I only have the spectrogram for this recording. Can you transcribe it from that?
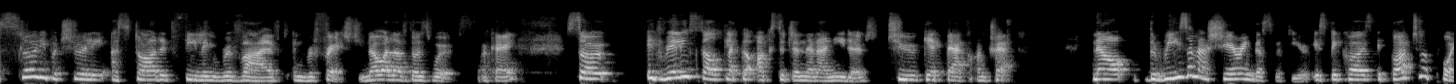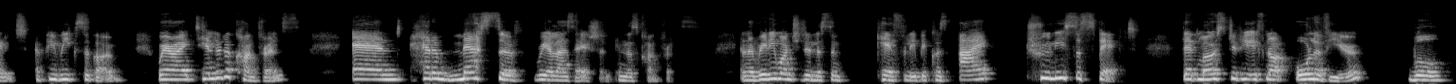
slowly but surely I started feeling revived and refreshed. You know, I love those words. Okay. So it really felt like the oxygen that I needed to get back on track. Now, the reason I'm sharing this with you is because it got to a point a few weeks ago where I attended a conference and had a massive realization in this conference. And I really want you to listen carefully because I truly suspect that most of you, if not all of you, will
